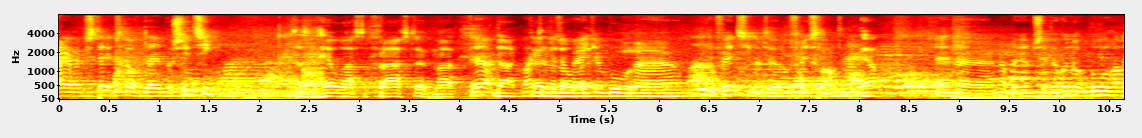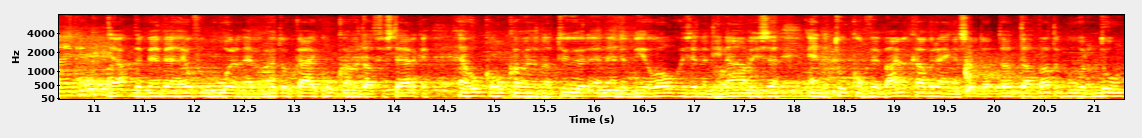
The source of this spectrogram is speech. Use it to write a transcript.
Eigenlijk stikstofdepositie. Dat is een heel lastig vraagstuk, maar ja, daar kunnen het is een beetje een boerenprovincie natuurlijk, Friesland. Ja. En uh, nou, bij hem zitten ook nog boeren, denk ik. Ja, er zijn heel veel boeren en we moeten ook kijken hoe kunnen we dat versterken. En hoe, hoe kunnen we de natuur en, en de biologische en de dynamische en de toekomst weer bij elkaar brengen. Zodat dat, dat wat de boeren doen,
